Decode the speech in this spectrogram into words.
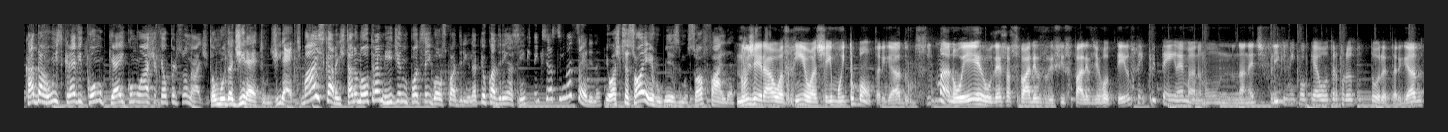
cada um escreve como quer e como acha que é o personagem. Então muda direto, direto. Mas, cara, a gente tá numa outra mídia, não pode ser igual os quadrinhos, né? Porque o quadrinho é assim que tem que ser assim na série, né? Eu acho que isso é só erro mesmo, só falha. No geral, assim, eu achei muito bom, tá ligado? Mano, o erro dessas falhas, esses falhas de roteiro sempre tem, né, mano? Num- na Netflix e em qualquer outra produtora, tá ligado?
